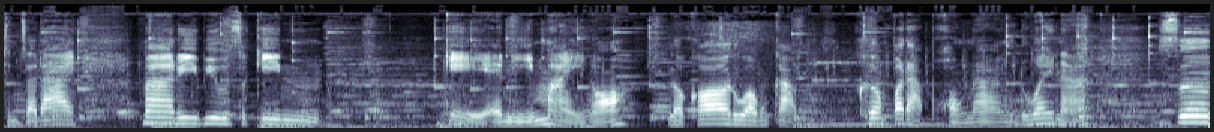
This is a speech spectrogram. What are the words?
ฉันจะได้มารีวิวสกินเก๋อันนี้ใหม่เนาะ แล้วก็รวมกับเครื่องประดับของนางด้วยนะ ซึ่ง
